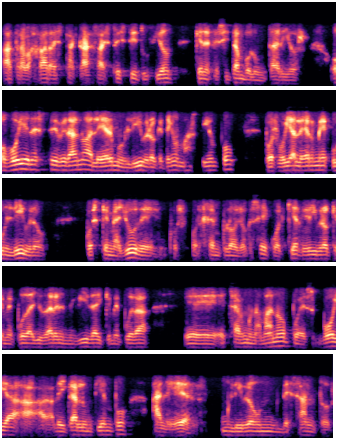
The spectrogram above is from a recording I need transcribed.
a trabajar a esta casa, a esta institución que necesitan voluntarios. O voy en este verano a leerme un libro, que tengo más tiempo, pues voy a leerme un libro, pues que me ayude, pues por ejemplo, yo que sé, cualquier libro que me pueda ayudar en mi vida y que me pueda eh, echarme una mano, pues voy a, dedicarle un tiempo a leer un libro de santos.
